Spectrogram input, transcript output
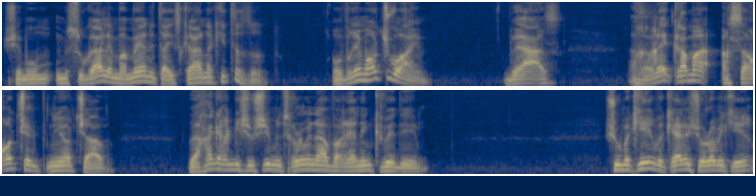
שמסוגל לממן את העסקה הענקית הזאת. עוברים עוד שבועיים, ואז, אחרי כמה עשרות של פניות שווא, ואחר כך גישושים אצל כל מיני עבריינים כבדים, שהוא מכיר וכאלה שהוא לא מכיר,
